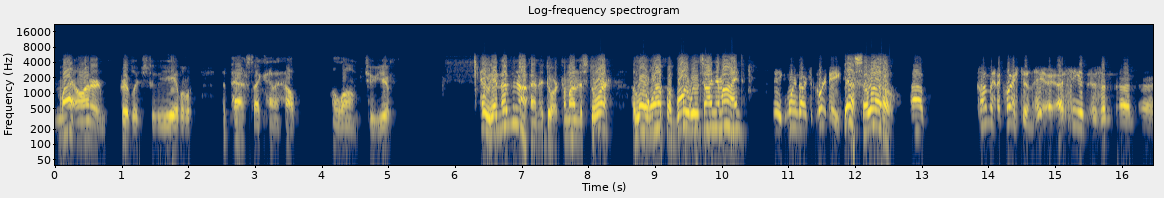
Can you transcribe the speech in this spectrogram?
My honor and privilege to be able to pass that kind of help along to you. Hey, we got another knock on the door. Come on the store. Hello, welcome aboard. What's on your mind? Hey, good morning, Dr. Courtney. Yes, hello. Uh, comment, a question. Hey, I see there's an, uh, uh,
